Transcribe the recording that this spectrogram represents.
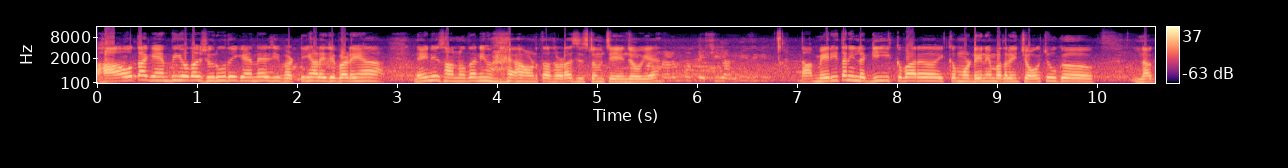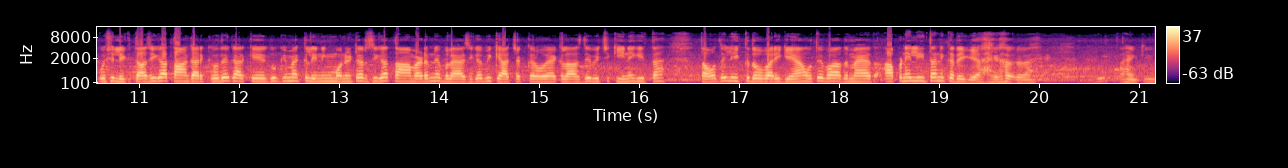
ਹਾਂ ਉਹ ਤਾਂ ਕਹਿੰਦੀ ਉਹ ਤਾਂ ਸ਼ੁਰੂ ਤੋਂ ਹੀ ਕਹਿੰਦੇ ਸੀ ਫੱਟੀਆਂ ਵਾਲੇ 'ਚ ਬੜੇ ਆ। ਨਹੀਂ ਨਹੀਂ ਸਾਨੂੰ ਤਾਂ ਨਹੀਂ ਬਣਿਆ ਹੁਣ ਤਾਂ ਥੋੜਾ ਸਿਸਟਮ ਚੇਂਜ ਹੋ ਗਿਆ। ਮੈਡਮ ਤੋਂ ਪੇਸ਼ੀ ਲੱਗਦੀ ਸੀਗੀ? ਨਾ ਮੇਰੀ ਤਾਂ ਨਹੀਂ ਲੱਗੀ। ਇੱਕ ਵਾਰ ਇੱਕ ਮੁੰਡੇ ਨੇ ਮਤਲਬ ਚੌਕ ਚੂਕ ਨਾ ਕੁਝ ਲਿਖਤਾ ਸੀਗਾ ਤਾਂ ਕਰਕੇ ਉਹਦੇ ਕਰਕੇ ਕਿਉਂਕਿ ਮੈਂ ਕਲੀਨਿੰਗ ਮੋਨੀਟਰ ਸੀਗਾ ਤਾਂ ਮੈਡਮ ਨੇ ਬੁਲਾਇਆ ਸੀਗਾ ਵੀ ਕਿਆ ਚੱਕਰ ਹੋਇਆ ਕਲਾਸ ਦੇ ਵਿੱਚ ਕਿਹਨੇ ਕੀਤਾ। ਤਾਂ ਉਹਦੇ ਲਈ ਇੱਕ ਦੋ ਵਾਰੀ ਗਿਆ ਉਹ ਤੋਂ ਬਾਅਦ ਮੈਂ ਤਾਂ ਆਪਣੇ ਲਈ ਤਾਂ ਨਹੀਂ ਕਦੇ ਗਿਆ ਹੈਗਾ। ਫਿਰ ਮੈਂ ਥੈਂਕ ਯੂ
